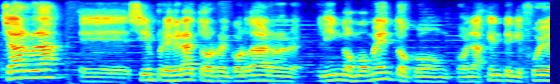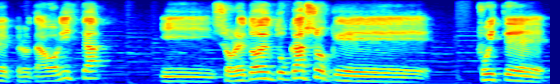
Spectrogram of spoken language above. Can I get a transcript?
charla. Eh, siempre es grato recordar lindos momentos con, la gente que fue protagonista y sobre todo en tu caso que fuiste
